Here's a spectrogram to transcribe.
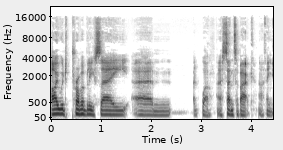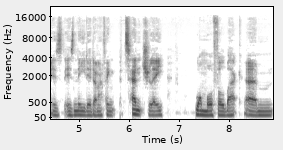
I would probably say, um, well, a centre back I think is is needed, and I think potentially one more fullback. Um,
